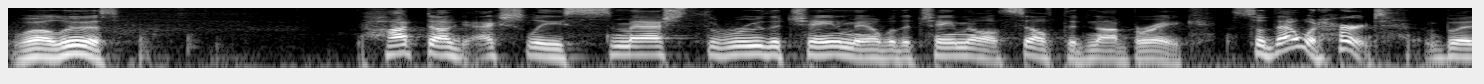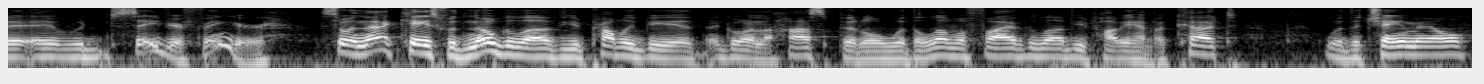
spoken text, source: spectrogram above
Well, look at this. Hot dog actually smashed through the chainmail, but the chainmail itself did not break. So that would hurt, but it would save your finger. So in that case, with no glove, you'd probably be uh, going to the hospital. With a level 5 glove, you'd probably have a cut. With a chainmail,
